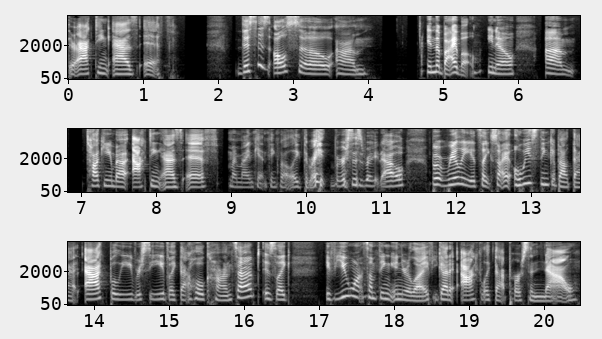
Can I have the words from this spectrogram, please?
They're acting as if. This is also um, in the Bible. You know, um, talking about acting as if my mind can't think about like the right verses right now. But really it's like so i always think about that. Act believe receive like that whole concept is like if you want something in your life you got to act like that person now.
